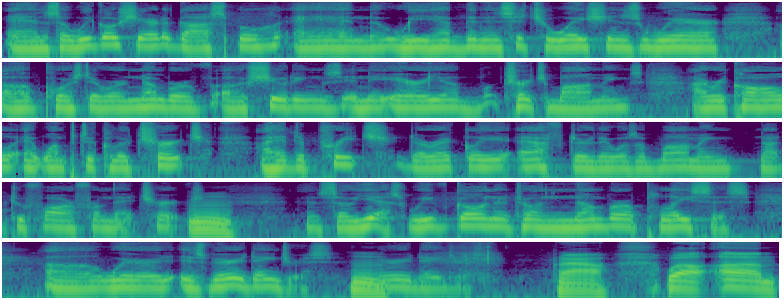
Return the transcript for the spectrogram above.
and so we go share the gospel. And we have been in situations where, uh, of course, there were a number of uh, shootings in the area, church bombings. I recall at one particular church, I had to preach directly after there was a bombing not too far from that church. And so, yes, we've gone into a number of places uh, where it's very dangerous, very dangerous. Wow. Well, um,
